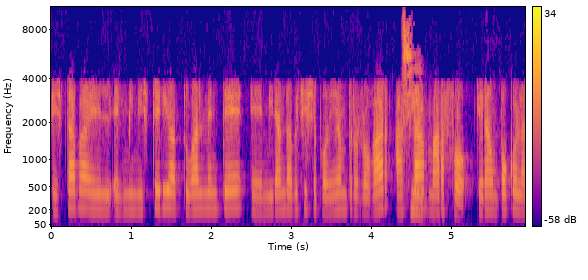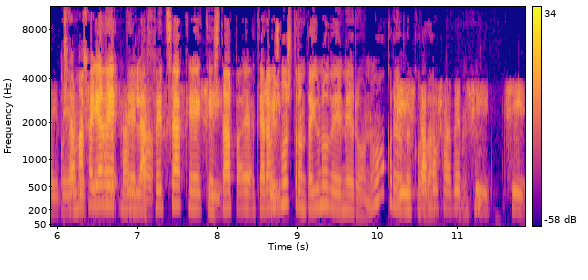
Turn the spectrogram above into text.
estaba el, Ministerio actualmente eh, mirando a ver si se podían prorrogar hasta marzo, que era un poco la idea. O sea, más allá de, la fecha que, está, que ahora mismo es 31 de enero, ¿no? Creo Estamos a ver, sí, sí,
